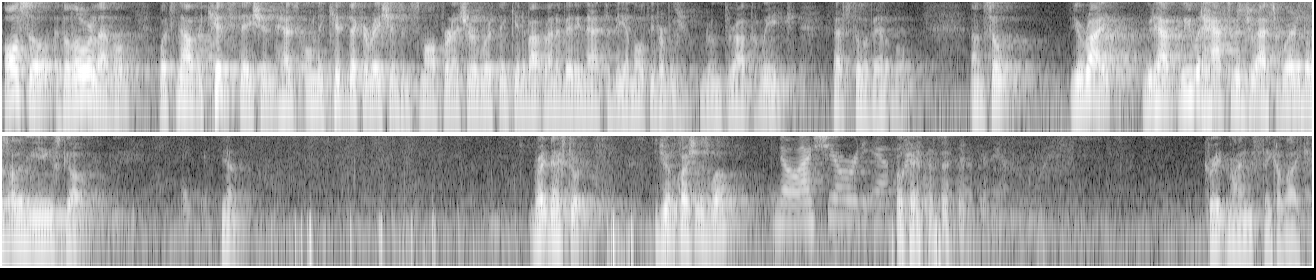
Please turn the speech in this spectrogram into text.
Also, at the lower level, what's now the kids station has only kids decorations and small furniture. We're thinking about renovating that to be a multi-purpose room throughout the week. That's still available. Um, so you're right. We'd have, we would have to address where do those other meetings go. Thank you. Yeah. Right next door. Did you have a question as well? No, I, she already asked. Okay. the question I was gonna ask. Great minds think alike.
